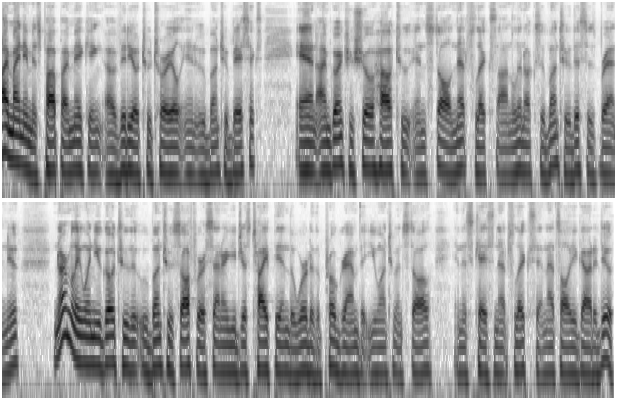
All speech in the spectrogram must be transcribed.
Hi, my name is Pop. I'm making a video tutorial in Ubuntu Basics and I'm going to show how to install Netflix on Linux Ubuntu. This is brand new. Normally when you go to the Ubuntu Software Center you just type in the word of the program that you want to install, in this case Netflix, and that's all you got to do.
